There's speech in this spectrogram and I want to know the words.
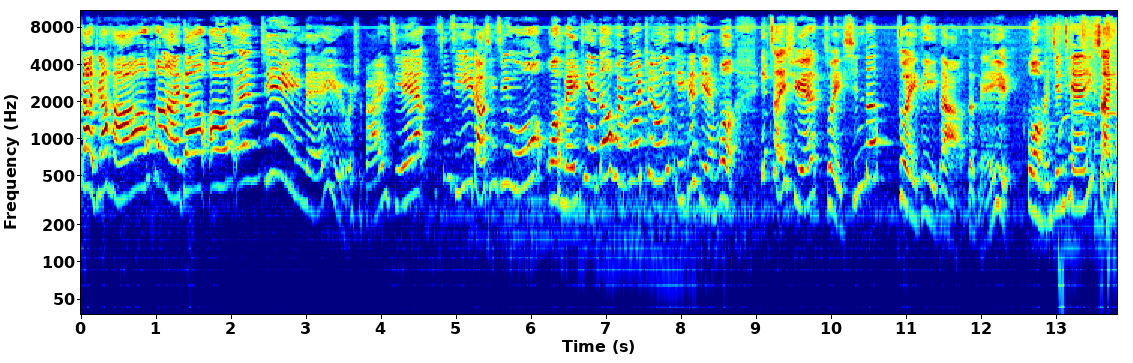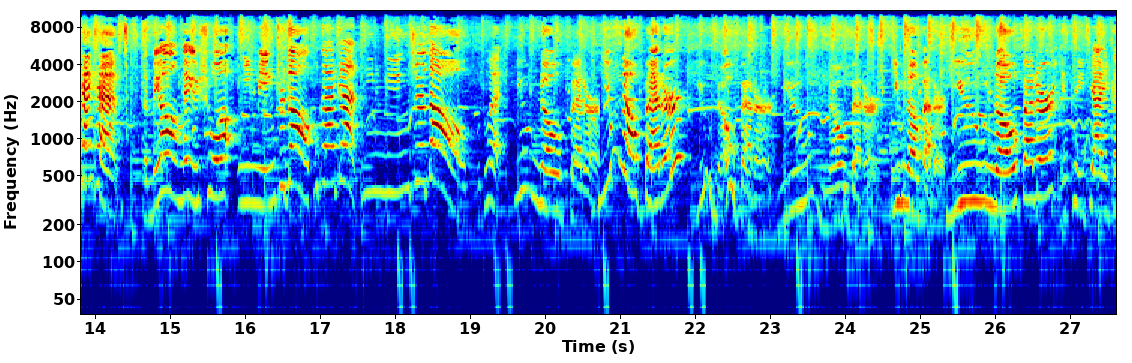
大家好，欢迎来到 OMG 美语，我是白洁。星期一到星期五，我每天都会播出一个节目，一起来学最新的、最地道的美语。我们今天一起来看看怎么用美语说“你明知道不该干，你明知道不对 ”，You know better. You know better. You know better. You know better. You know better. You know better. 也可以加一个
